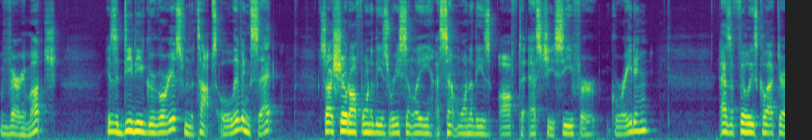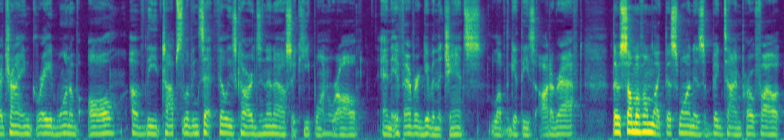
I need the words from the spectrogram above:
very much. Here's a Didi Gregorius from the Topps Living set. So I showed off one of these recently. I sent one of these off to SGC for grading. As a Phillies collector, I try and grade one of all of the Topps Living Set Phillies cards, and then I also keep one raw. And if ever given the chance, love to get these autographed. Though some of them, like this one, is a big time profile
